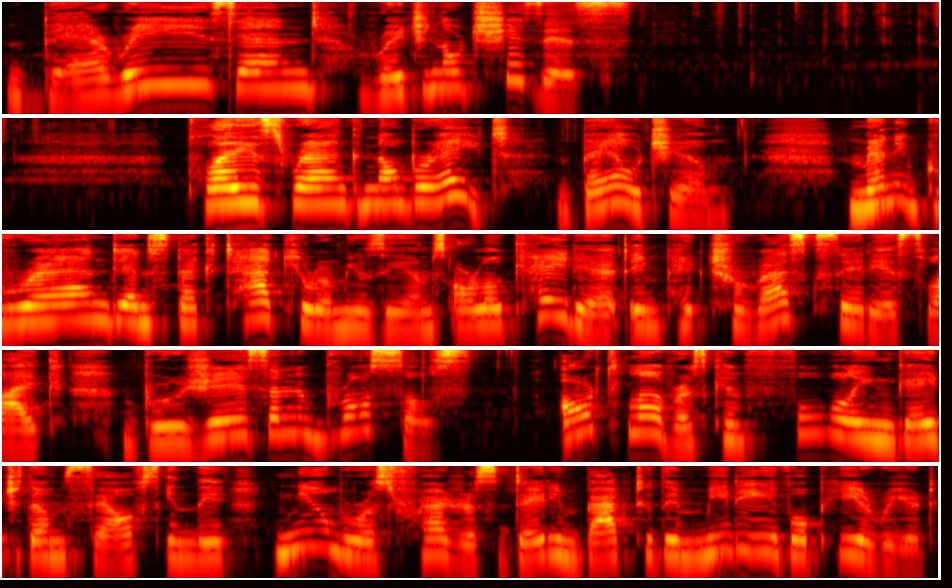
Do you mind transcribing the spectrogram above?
berries, and regional cheeses. Place rank number 8 Belgium. Many grand and spectacular museums are located in picturesque cities like Bruges and Brussels. Art lovers can fully engage themselves in the numerous treasures dating back to the medieval period.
